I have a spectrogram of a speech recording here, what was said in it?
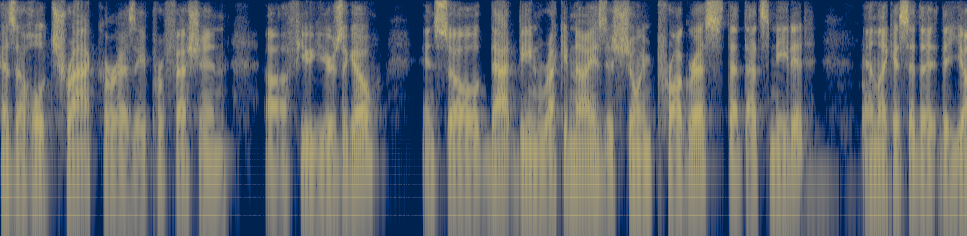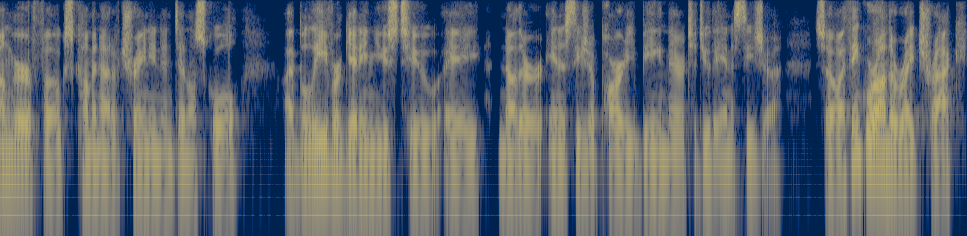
as a whole track or as a profession uh, a few years ago. And so that being recognized is showing progress that that's needed. And like i said the, the younger folks coming out of training in dental school i believe are getting used to a, another anesthesia party being there to do the anesthesia. So i think we're on the right track.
